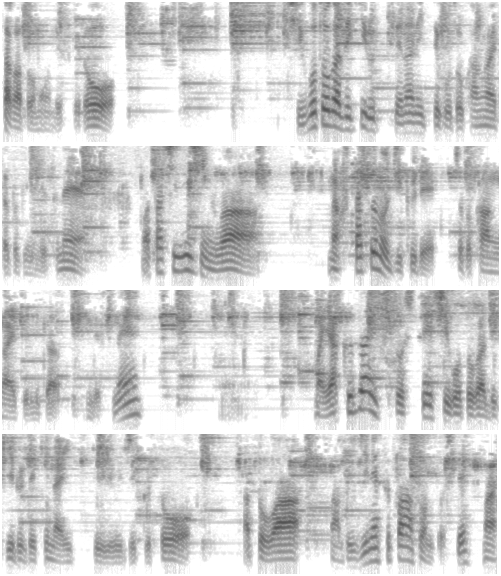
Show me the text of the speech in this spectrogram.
たかと思うんですけど、仕事ができるって何ってことを考えたときにですね、私自身は、まあ、二つの軸でちょっと考えてみたんですね。えーまあ、薬剤師として仕事ができる、できないっていう軸と、あとは、まあ、ビジネスパーソンとして、まあ、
